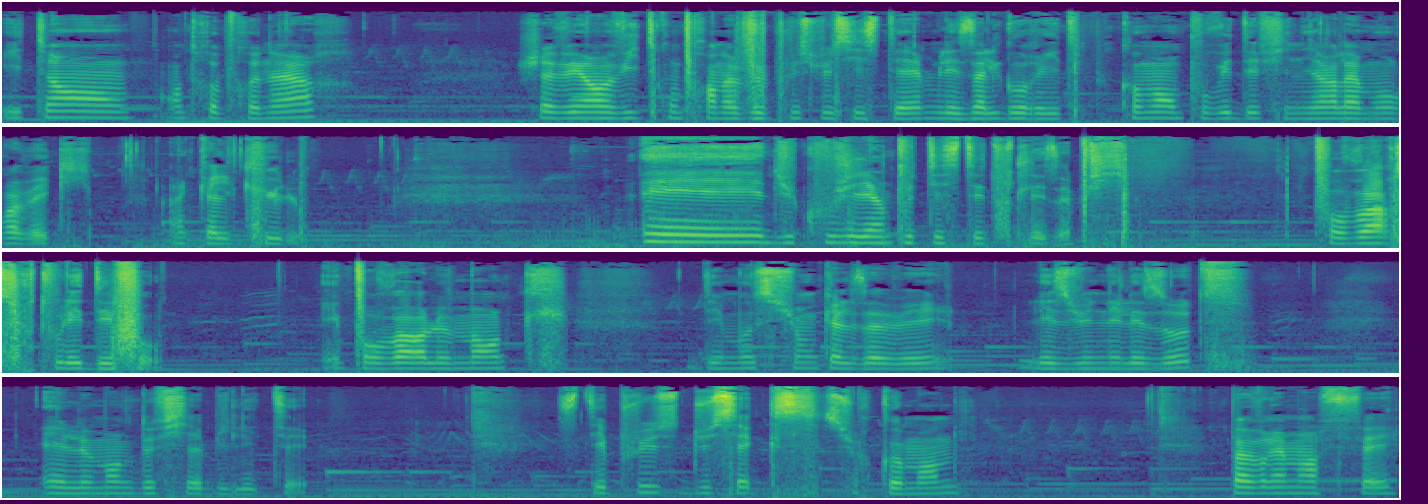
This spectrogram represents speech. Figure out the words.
Étant entrepreneur, j'avais envie de comprendre un peu plus le système, les algorithmes, comment on pouvait définir l'amour avec un calcul. Et du coup, j'ai un peu testé toutes les applis pour voir surtout les défauts et pour voir le manque d'émotions qu'elles avaient les unes et les autres et le manque de fiabilité. C'était plus du sexe sur commande, pas vraiment fait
